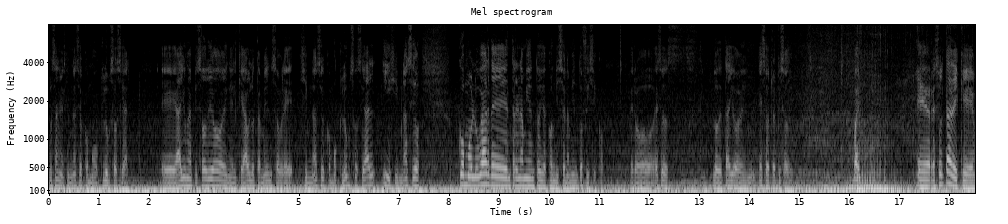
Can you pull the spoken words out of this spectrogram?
usan el gimnasio como club social. Eh, hay un episodio en el que hablo también sobre gimnasio como club social y gimnasio como lugar de entrenamiento y acondicionamiento físico. Pero eso es lo detallo en ese otro episodio. Bueno, eh, resulta de que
